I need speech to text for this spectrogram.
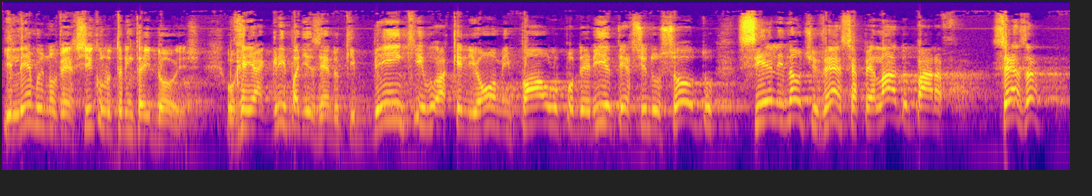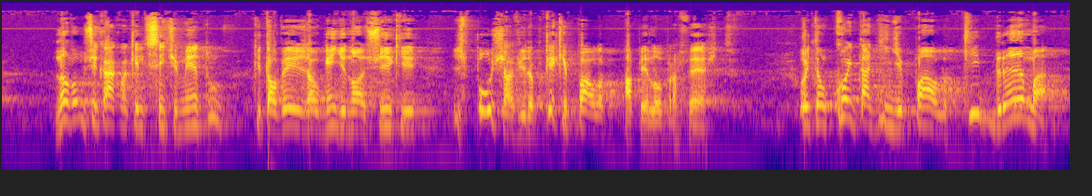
e lembro no versículo 32, o rei Agripa dizendo que bem que aquele homem, Paulo, poderia ter sido solto se ele não tivesse apelado para César. Não vamos ficar com aquele sentimento que talvez alguém de nós fique, diz, puxa vida, por que, que Paulo apelou para a festa? Ou então, coitadinho de Paulo, que drama!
